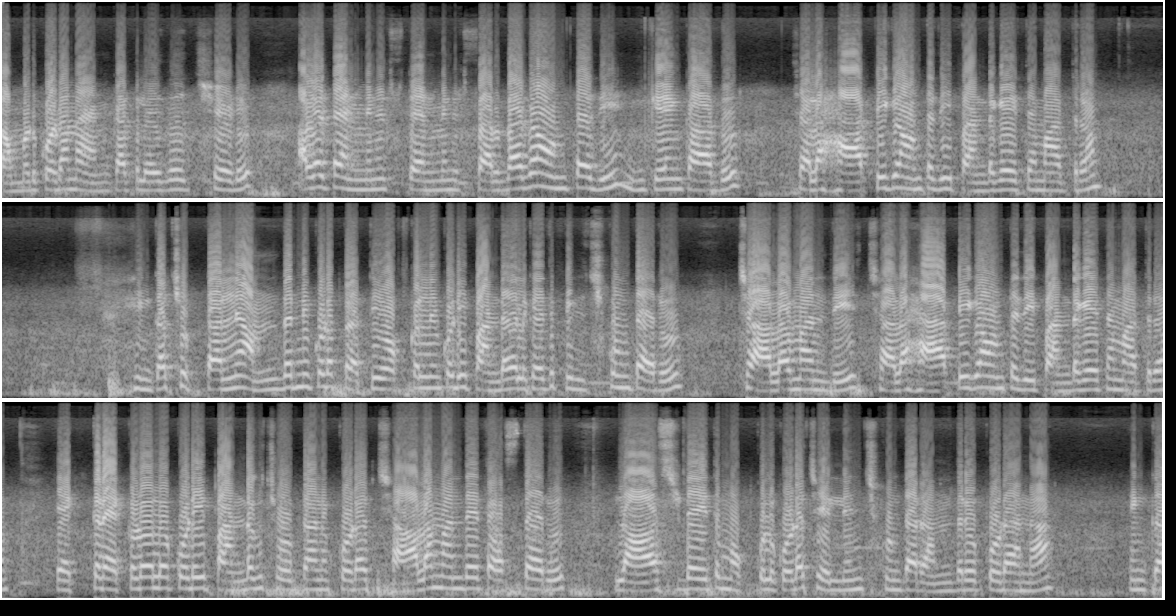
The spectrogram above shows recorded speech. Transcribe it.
తమ్ముడు కూడా నా వెనకాతలు ఏదో వచ్చాడు. అలా టెన్ మినిట్స్ టెన్ మినిట్స్ సరదాగా ఉంటుంది. ఇంకేం కాదు. చాలా హ్యాపీగా ఉంటుంది ఈ పండుగ అయితే మాత్రం. ఇంకా చుట్టాలని అందరినీ కూడా ప్రతి ఒక్కరిని కూడా ఈ పండుగలకి అయితే పిలుచుకుంటారు. చాలా మంది. చాలా హ్యాపీగా ఉంటుంది ఈ పండుగ అయితే మాత్రం. ఎక్కడెక్కడోలో కూడా ఈ పండుగ చూడడానికి కూడా చాలా మంది అయితే వస్తారు. లాస్ట్ డే అయితే మొక్కులు కూడా చెల్లించుకుంటారు అందరూ కూడానా. ఇంకా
